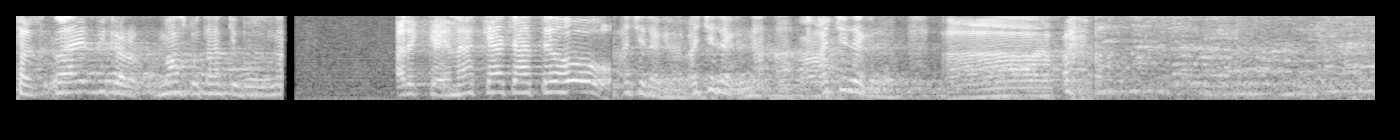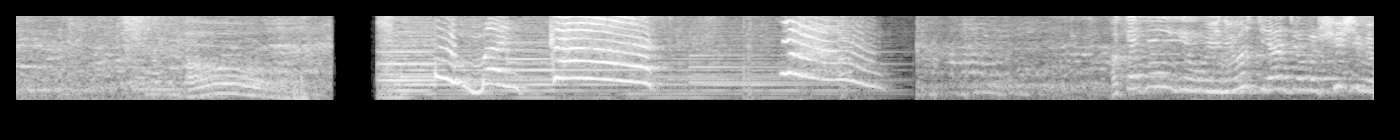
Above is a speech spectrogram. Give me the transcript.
सब्सक्राइब भी करो मास्क उतार के बोलो ना अरे कहना क्या चाहते हो? अच्छी लग रहा है अच्छी लग रहा ना अच्छी लग रहा है। आ- ओह कहते हैं कि वो यूनिवर्सिटी आज जो शीशे में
